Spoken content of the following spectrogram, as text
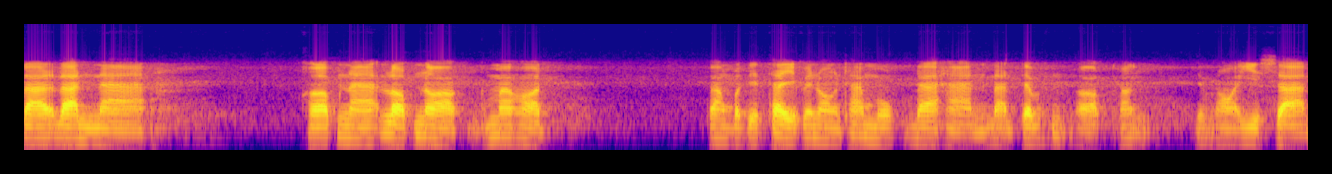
ลาด้านหนา ขอบหนารอบนอกมาหอดฟังประเทศไทยไปน้องทางมุกดาหารด้านตะวันออกทางตะวันออกอีสาน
